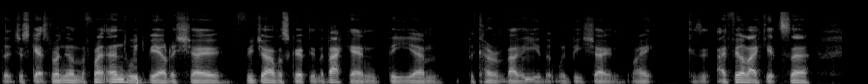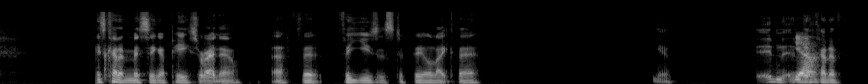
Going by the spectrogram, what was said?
that just gets running on the front end we'd be able to show through javascript in the back end the um the current value that would be shown right? Because i feel like it's uh it's kind of missing a piece right now uh, for for users to feel like they're you know in, in yeah. the kind of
